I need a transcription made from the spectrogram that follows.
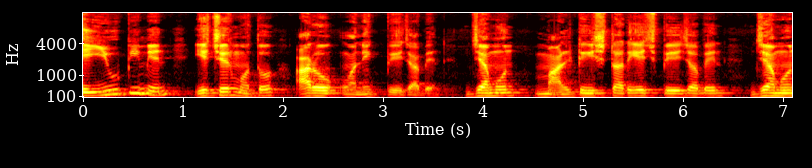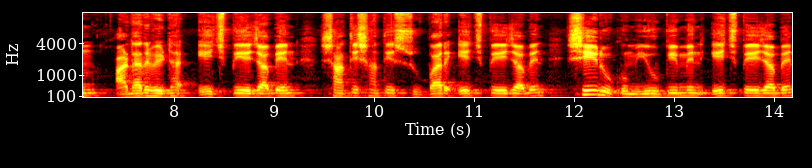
এই ইউপিমেন এইচের মতো আরও অনেক পেয়ে যাবেন। যেমন মাল্টি স্টার এইচ পেয়ে যাবেন, যেমন আডারভিটা এইচ পেয়ে যাবেন, সাথে সাথে সুপার এইচ পেয়ে যাবেন সেই রকম ইউপিমেন এইচ পেয়ে যাবেন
